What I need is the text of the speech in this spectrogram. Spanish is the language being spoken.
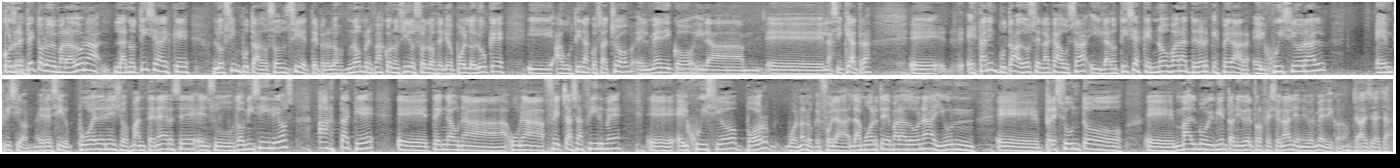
Con respecto a lo de Maradona, la noticia es que los imputados son siete, pero los nombres más conocidos son los de Leopoldo Luque y Agustina Kosachov, el médico y la, eh, la psiquiatra. Eh, están imputados en la causa y la noticia es que no van a tener que esperar el juicio oral en prisión. Es decir, pueden ellos mantenerse en sus domicilios hasta que eh, tenga una, una fecha ya firme eh, el juicio por bueno lo que fue la, la muerte de Maradona y un eh, presunto mal movimiento a nivel profesional y a nivel médico. ¿no? Ya, ya, ya.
